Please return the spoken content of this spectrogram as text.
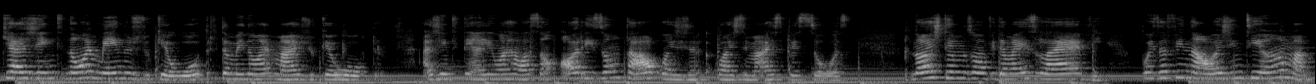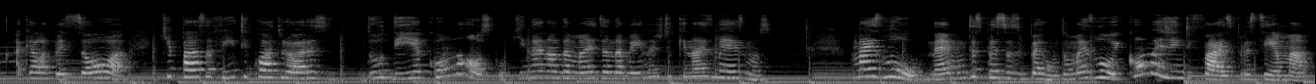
que a gente não é menos do que o outro e também não é mais do que o outro a gente tem ali uma relação horizontal com as, com as demais pessoas. Nós temos uma vida mais leve, pois afinal a gente ama aquela pessoa que passa 24 horas do dia conosco, que não é nada mais nada menos do que nós mesmos. Mas Lu, né? Muitas pessoas me perguntam, mas Lu, e como a gente faz para se amar?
